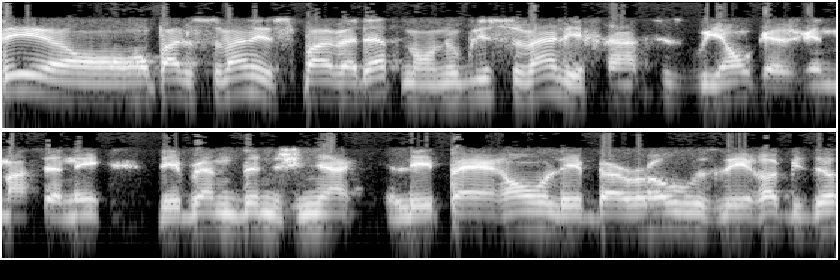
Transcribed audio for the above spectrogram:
Euh, on, parle souvent des super vedettes, mais on oublie souvent les Francis Bouillon que je viens de mentionner, les Brandon Gignac, les Perron, les Burroughs, les Robida,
